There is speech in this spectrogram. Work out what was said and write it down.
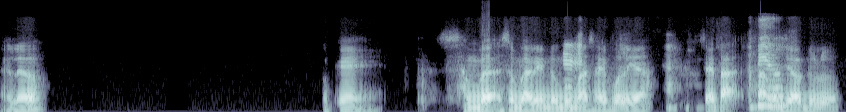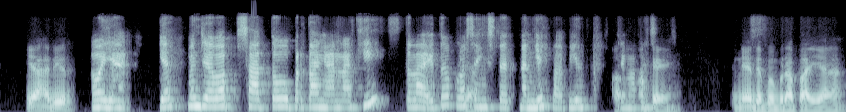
Halo Oke Semba, sembari nunggu Oke. Mas Saiful ya saya tak, tak menjawab dulu ya hadir Oh ya, ya menjawab satu pertanyaan lagi. Setelah itu closing statement ya Pak. Oh, Terima Oke, kasih. ini ada beberapa ya.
